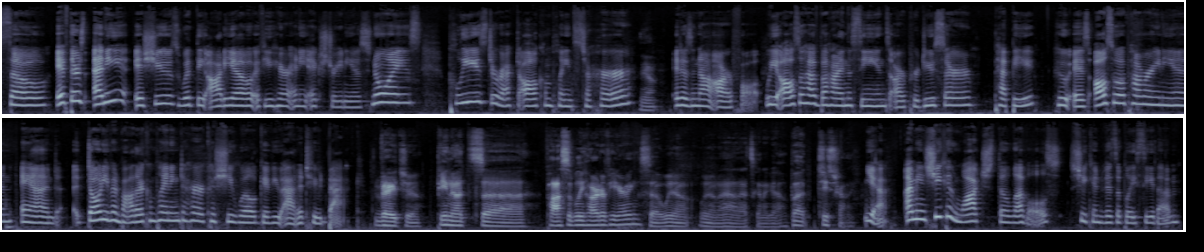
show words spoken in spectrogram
So, if there's any issues with the audio, if you hear any extraneous noise, please direct all complaints to her. Yeah. It is not our fault. We also have behind the scenes our producer, Peppy, who is also a Pomeranian, and don't even bother complaining to her because she will give you attitude back. Very true. Peanut's uh possibly hard of hearing, so we don't we don't know how that's gonna go. But she's trying. Yeah. I mean, she can watch the levels, she can visibly see them.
